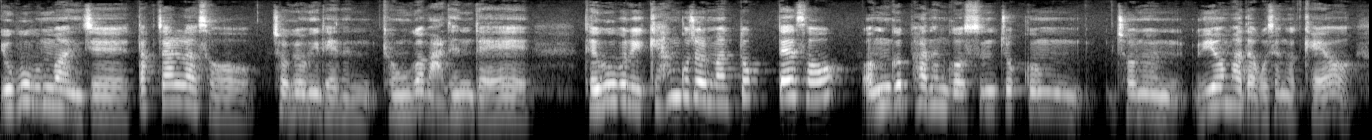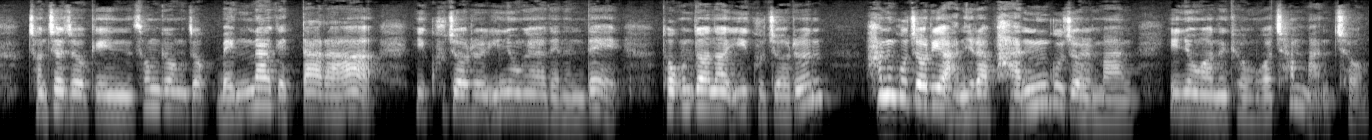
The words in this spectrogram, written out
이 부분만 이제 딱 잘라서 적용이 되는 경우가 많은데 대부분 이렇게 한 구절만 똑 떼서 언급하는 것은 조금 저는 위험하다고 생각해요. 전체적인 성경적 맥락에 따라 이 구절을 인용해야 되는데 더군다나 이 구절은 한 구절이 아니라 반 구절만 인용하는 경우가 참 많죠.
